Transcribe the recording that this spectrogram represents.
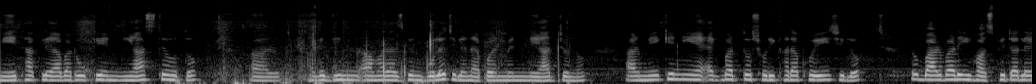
মেয়ে থাকলে আবার ওকে নিয়ে আসতে হতো। আর আগের দিন আমার হাজব্যান্ড বলেছিলেন অ্যাপয়েন্টমেন্ট নেওয়ার জন্য। আর মেয়েকে নিয়ে একবার তো শরীর খারাপ হয়েই ছিল। তো বারবার এই হসপিটালে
